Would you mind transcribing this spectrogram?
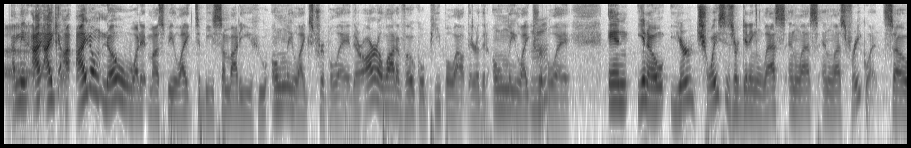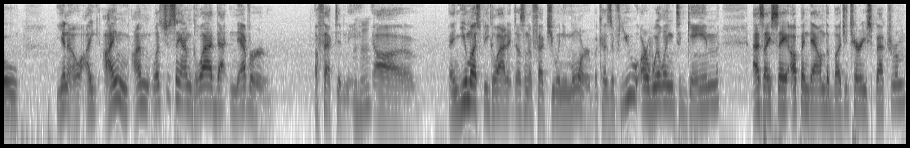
Uh, I mean, I, I, I don't know what it must be like to be somebody who only likes AAA. There are a lot of vocal people out there that only like Mm-hmm. AAA. And, you know, your choices are getting less and less and less frequent. So, you know, I, I'm, I'm, let's just say I'm glad that never affected me. Mm-hmm. Uh, and you must be glad it doesn't affect you anymore because if you are willing to game, as I say, up and down the budgetary spectrum,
